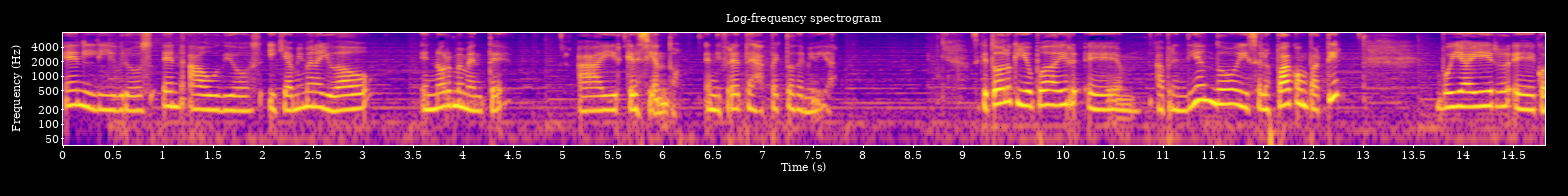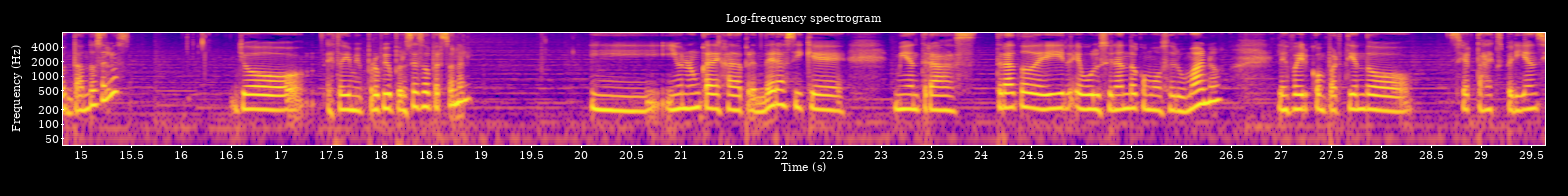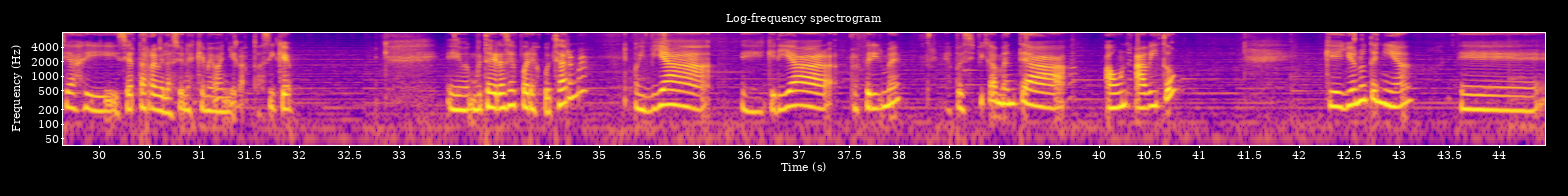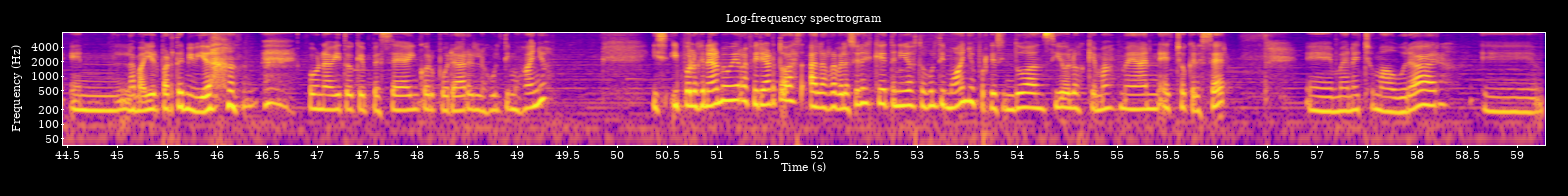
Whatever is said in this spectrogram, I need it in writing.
en libros, en audios y que a mí me han ayudado enormemente a ir creciendo en diferentes aspectos de mi vida. Que todo lo que yo pueda ir eh, aprendiendo y se los pueda compartir, voy a ir eh, contándoselos. Yo estoy en mi propio proceso personal y, uno nunca deja de aprender, así que mientras trato de ir evolucionando como ser humano, les voy a ir compartiendo ciertas experiencias y ciertas revelaciones que me van llegando. Así que eh, muchas gracias por escucharme. Hoy día quería referirme específicamente a, a un hábito que yo no tenía eh, en la mayor parte de mi vida. Fue un hábito que empecé a incorporar en los últimos años. Y, por lo general me voy a referir a todas a las revelaciones que he tenido estos últimos años, porque sin duda han sido los que más me han hecho crecer, eh, me han hecho madurar, eh,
